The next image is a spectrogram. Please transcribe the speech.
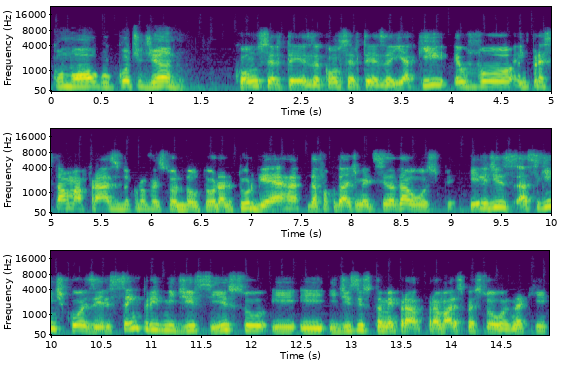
como algo cotidiano? Com certeza, com certeza. E aqui eu vou emprestar uma frase do professor doutor Arthur Guerra, da Faculdade de Medicina da USP. E ele diz a seguinte coisa, ele sempre me disse isso e, e, e diz isso também para várias pessoas, né? Que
